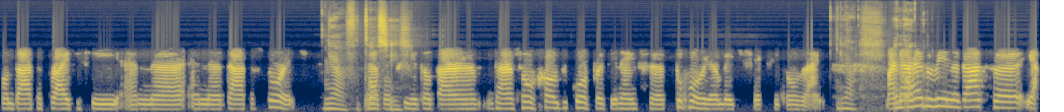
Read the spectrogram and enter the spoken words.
van data privacy en, uh, en uh, data storage. Ja, fantastisch. Ja, dan zie je dat daar, daar zo'n grote corporate ineens toch wel weer een beetje sexy kan zijn. Ja. Maar daar hebben we inderdaad ja,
